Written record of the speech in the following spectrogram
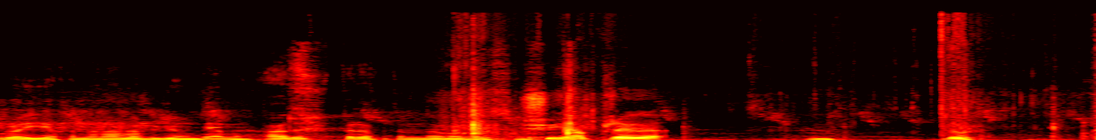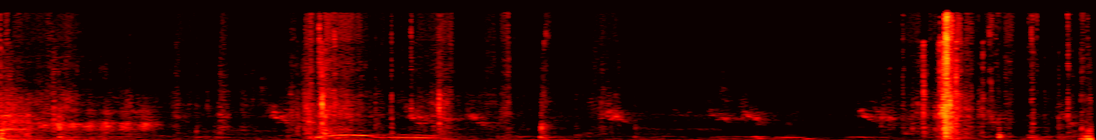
burayı yakından alabiliyorsun değil mi? Az şu taraftan da alabilirsin. Şu yaprağı Dur. Heh.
